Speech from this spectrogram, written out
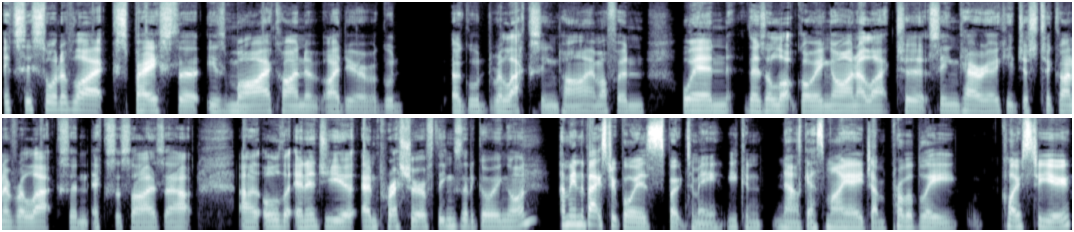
it's this sort of like space that is my kind of idea of a good a good relaxing time. Often when there's a lot going on, I like to sing karaoke just to kind of relax and exercise out uh, all the energy and pressure of things that are going on. I mean, the Backstreet Boys spoke to me. You can now guess my age. I'm probably close to you.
